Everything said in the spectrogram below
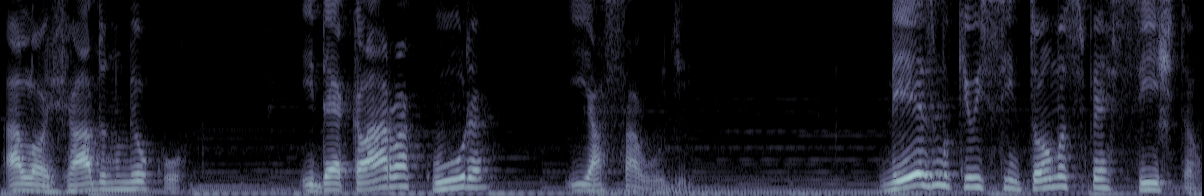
alojado no meu corpo e declaro a cura e a saúde. Mesmo que os sintomas persistam,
